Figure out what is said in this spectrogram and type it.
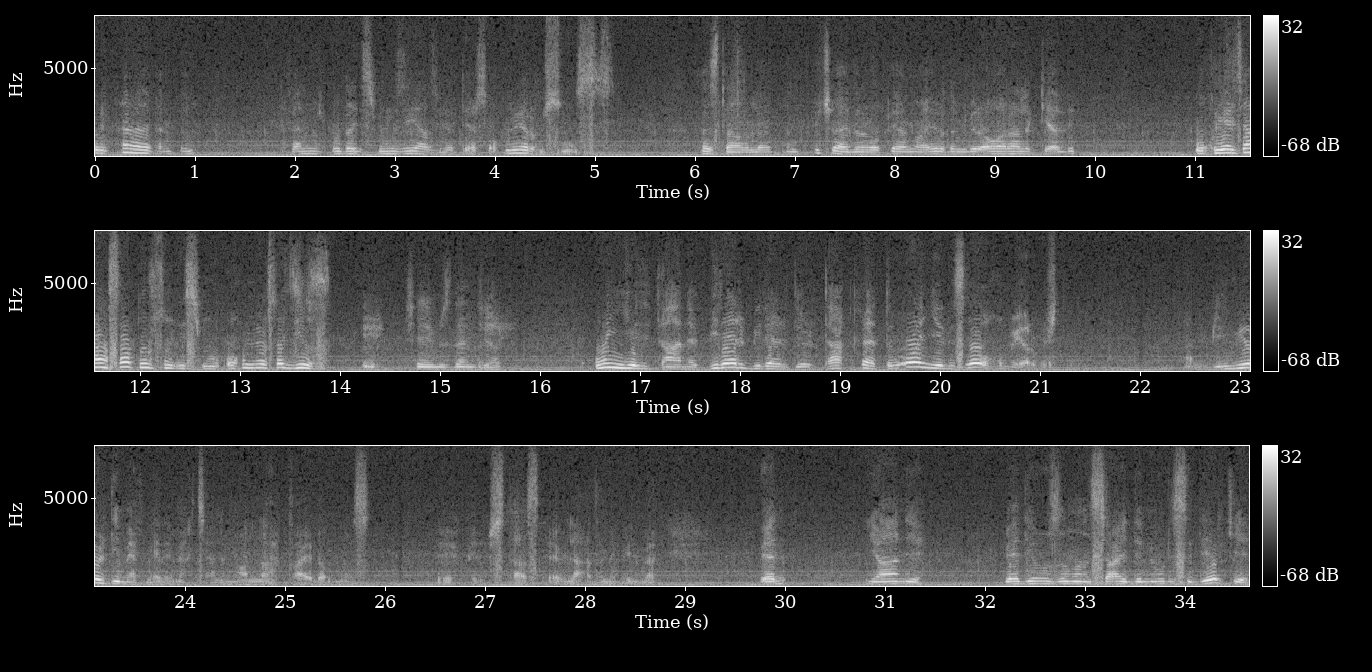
Evet efendim. Efendimiz burada isminizi yazıyor. Ders okumuyor musunuz siz? Estağfurullah efendim. Üç aydır okuyamayırdım. Bir o aralık geldik. Okuyacaksa dursun ismi. Okumuyorsa cız. Şeyimizden diyor. 17 tane birer birer diyor tahkik ettim. 17'si de okumuyormuş. Yani bilmiyor demek ne demek canım. Allah kaydolmasın. Büyük bir üstaz evladını bilmek. Ben yani Bediüzzaman Said-i Nurisi diyor ki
